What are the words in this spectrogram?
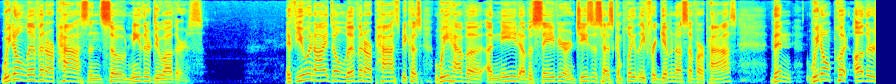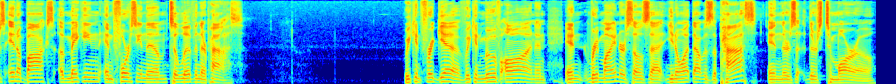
we don't live in our past, and so neither do others. If you and I don't live in our past because we have a, a need of a Savior and Jesus has completely forgiven us of our past, then we don't put others in a box of making and forcing them to live in their past. We can forgive, we can move on and, and remind ourselves that, you know what, that was the past and there's, there's tomorrow.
